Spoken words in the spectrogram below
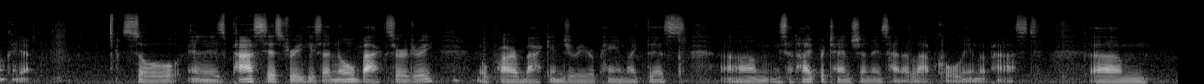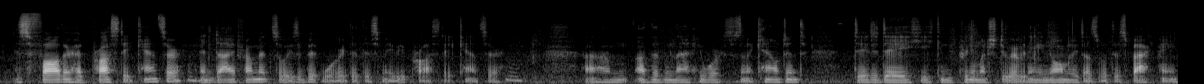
Okay. Yeah. So in his past history, he's had no back surgery, no prior back injury or pain like this. Um, he's had hypertension, he's had a lap chole in the past. Um, his father had prostate cancer mm -hmm. and died from it, so he's a bit worried that this may be prostate cancer. Mm. Um, other than that, he works as an accountant. Day to day, he can pretty much do everything he normally does with his back pain.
